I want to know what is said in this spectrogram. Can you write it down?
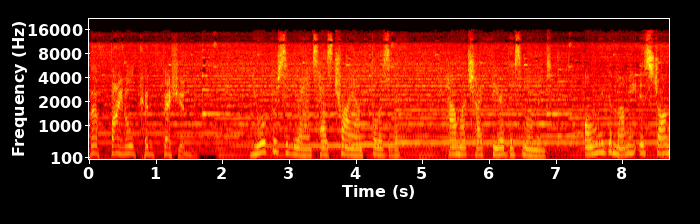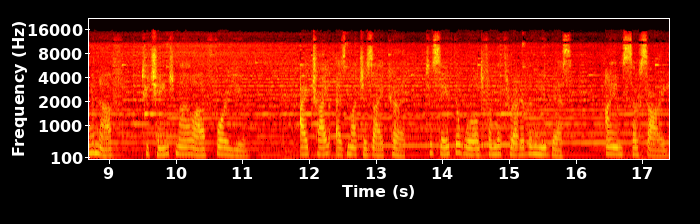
the final confession. Your perseverance has triumphed, Elizabeth. How much I feared this moment. Only the mummy is strong enough to change my love for you. I tried as much as I could to save the world from the threat of Anubis. I am so sorry.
